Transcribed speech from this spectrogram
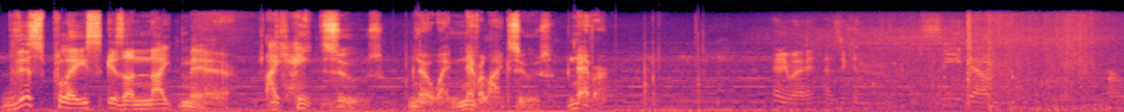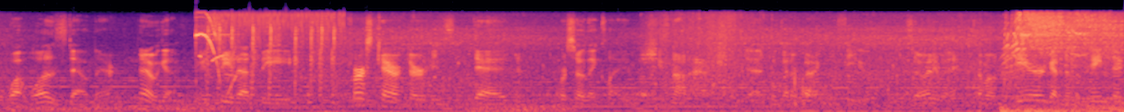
This place is a nightmare. I hate zoos. No, I never like zoos. Never. Anyway, as you can see down, or what was down there, there we go. You see that the first character is dead, or so they claim. She's not actually dead. We'll get her back in a few. So anyway, come over here, get another painting.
